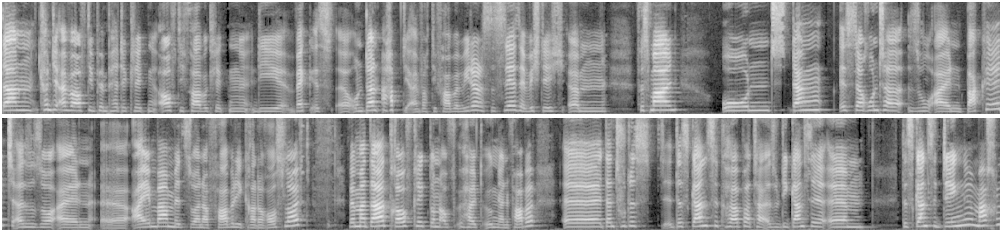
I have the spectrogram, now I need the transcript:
Dann könnt ihr einfach auf die Pimpette klicken, auf die Farbe klicken, die weg ist äh, und dann habt ihr einfach die Farbe wieder. Das ist sehr, sehr wichtig ähm, fürs Malen. Und dann ist darunter so ein Bucket, also so ein äh, Eimer mit so einer Farbe, die gerade rausläuft. Wenn man da draufklickt und auf halt irgendeine Farbe, äh, dann tut es das ganze Körperteil, also die ganze ähm, das ganze Ding machen,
